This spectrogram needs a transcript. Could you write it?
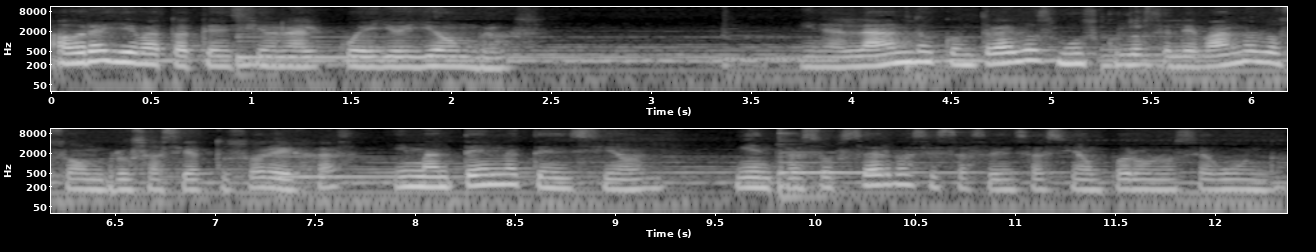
Ahora lleva tu atención al cuello y hombros. Inhalando, contrae los músculos elevando los hombros hacia tus orejas y mantén la tensión mientras observas esa sensación por unos segundos.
